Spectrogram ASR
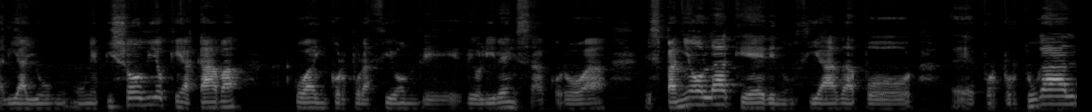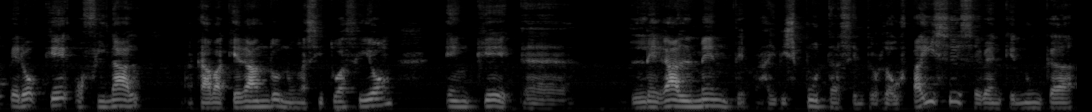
ali hai un, un episodio que acaba coa incorporación de, de Olivenza á coroa española que é denunciada por, eh, por Portugal, pero que ao final acaba quedando nunha situación en que eh, legalmente hai disputas entre os dous países, se ven que nunca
